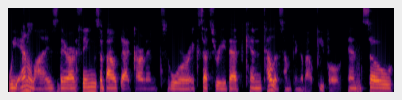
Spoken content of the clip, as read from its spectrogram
we analyze, there are things about that garment or accessory that can tell us something about people. And so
